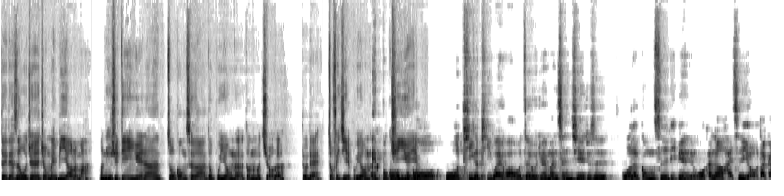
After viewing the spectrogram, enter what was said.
对，但是我觉得就没必要了嘛。哦，你去电影院啊，坐公车啊都不用了，都那么久了，对不对？坐飞机也不用了。哎，不过去医院不过我提个题外话，我这我觉得蛮神奇的，就是我的公司里面，我看到还是有大概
